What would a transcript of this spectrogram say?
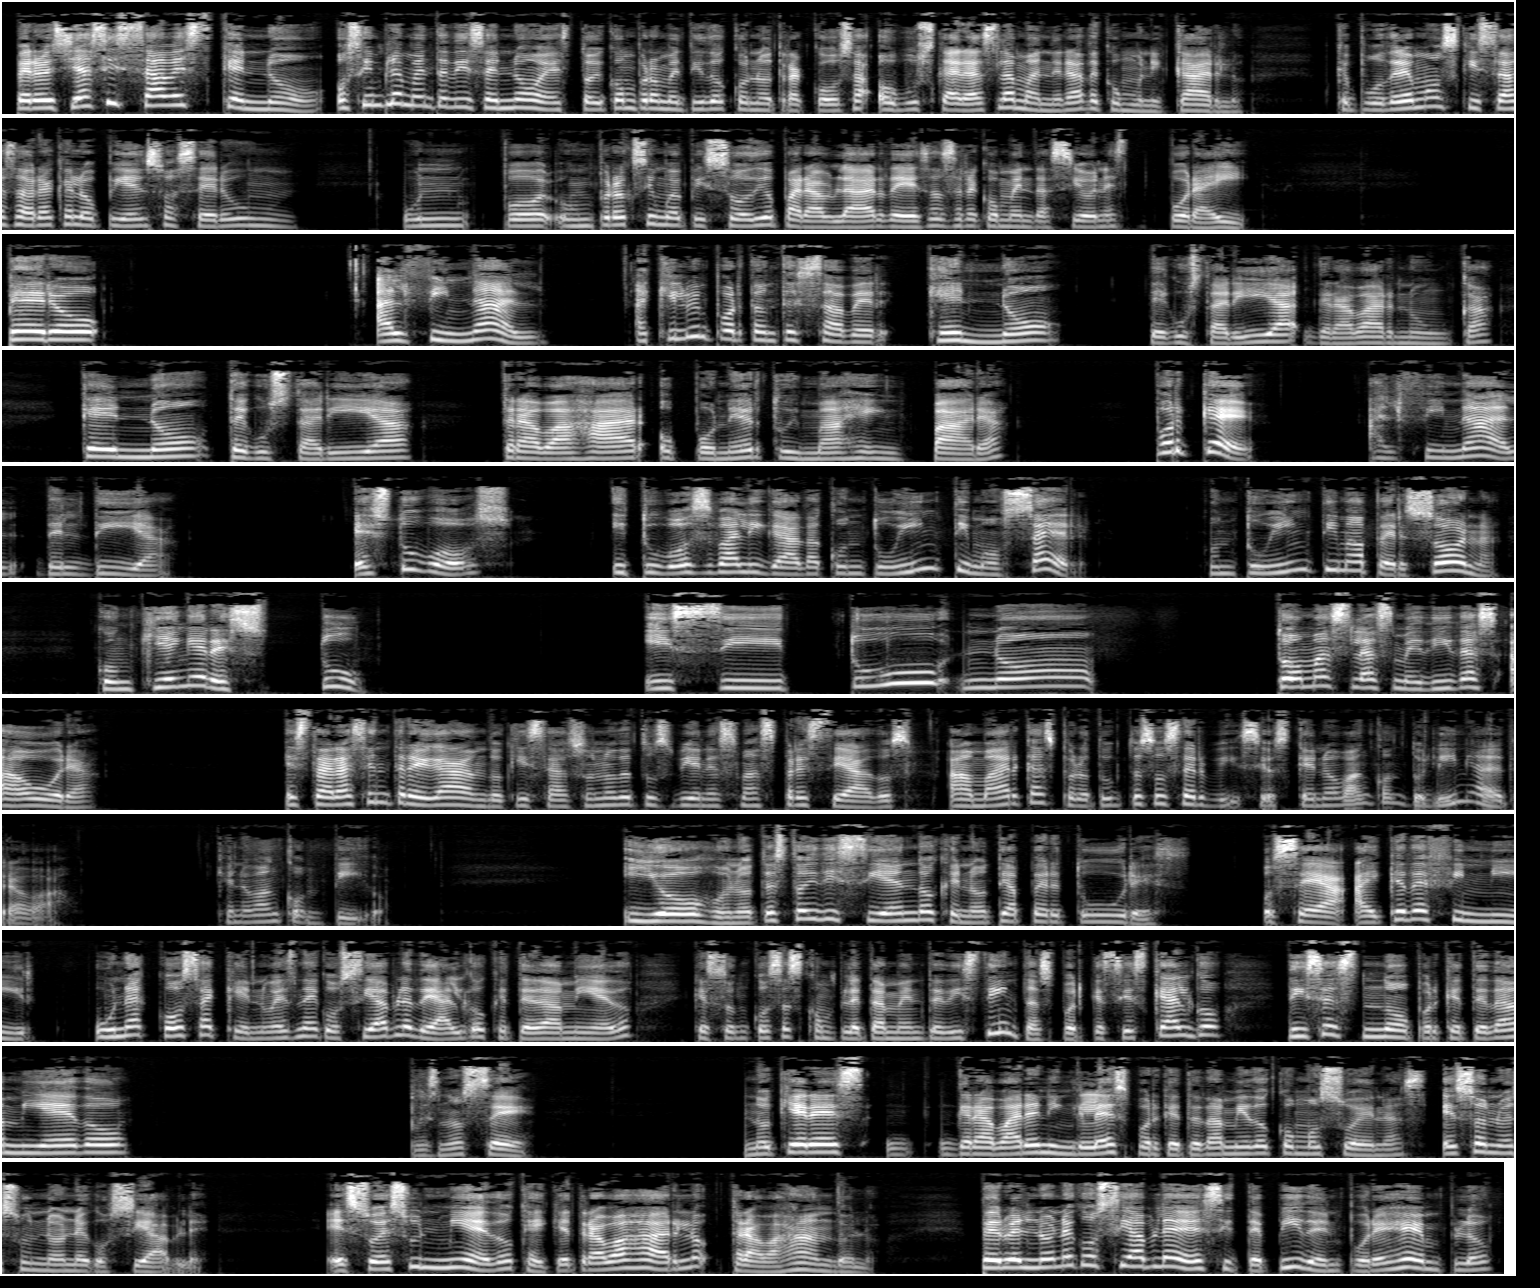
Pero ya si sabes que no, o simplemente dices, no, estoy comprometido con otra cosa, o buscarás la manera de comunicarlo. Que podremos quizás, ahora que lo pienso, hacer un, un, un próximo episodio para hablar de esas recomendaciones por ahí. Pero al final, aquí lo importante es saber que no te gustaría grabar nunca, que no te gustaría trabajar o poner tu imagen para. ¿Por qué? Al final del día es tu voz y tu voz va ligada con tu íntimo ser, con tu íntima persona, con quién eres tú. Y si tú no tomas las medidas ahora, estarás entregando quizás uno de tus bienes más preciados a marcas, productos o servicios que no van con tu línea de trabajo, que no van contigo. Y ojo, no te estoy diciendo que no te apertures. O sea, hay que definir una cosa que no es negociable de algo que te da miedo, que son cosas completamente distintas, porque si es que algo dices no porque te da miedo pues no sé, no quieres grabar en inglés porque te da miedo cómo suenas, eso no es un no negociable. Eso es un miedo que hay que trabajarlo trabajándolo. Pero el no negociable es si te piden, por ejemplo,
